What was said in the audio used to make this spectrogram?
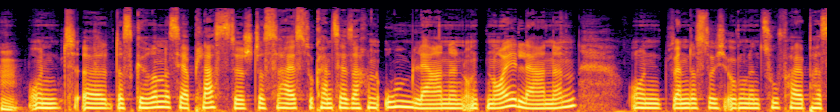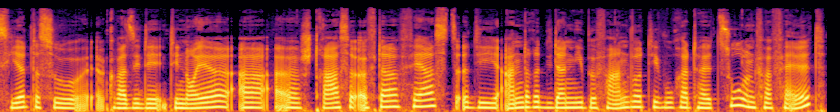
Hm. Und äh, das Gehirn ist ja plastisch, das heißt, du kannst ja Sachen umlernen und neu lernen. Und wenn das durch irgendeinen Zufall passiert, dass du äh, quasi die, die neue äh, äh, Straße öfter fährst, äh, die andere, die dann nie befahren wird, die wuchert halt zu und verfällt.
